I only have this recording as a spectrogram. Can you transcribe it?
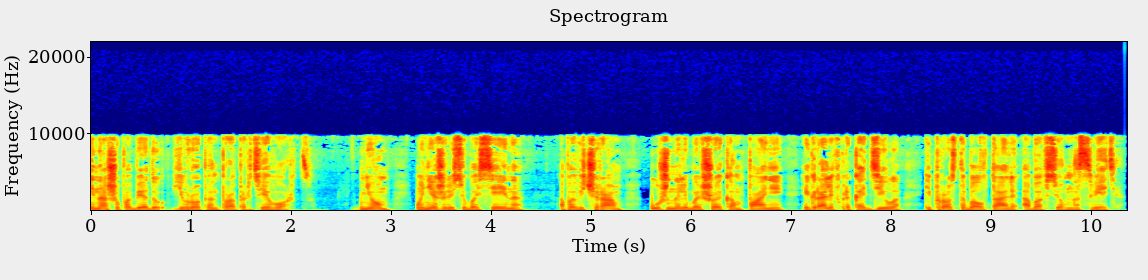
и нашу победу в European Property Awards. Днем мы нежились у бассейна, а по вечерам ужинали большой компанией, играли в крокодила и просто болтали обо всем на свете.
